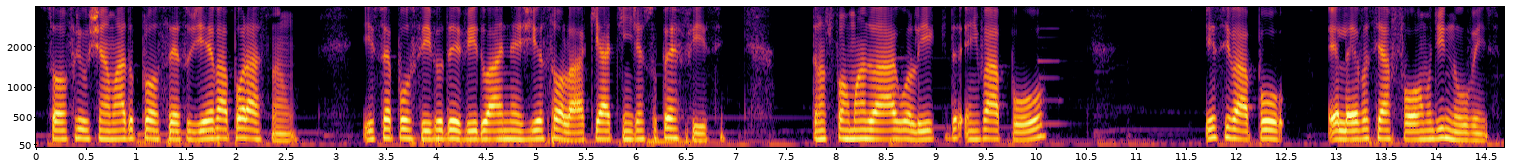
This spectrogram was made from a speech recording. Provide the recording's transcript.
sofre o chamado processo de evaporação. Isso é possível devido à energia solar que atinge a superfície, transformando a água líquida em vapor. Esse vapor eleva-se à forma de nuvens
